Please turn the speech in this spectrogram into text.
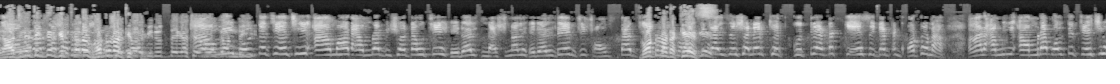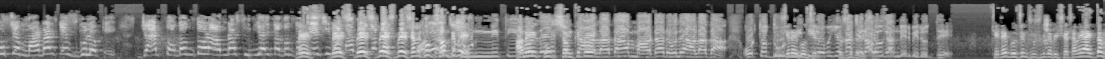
রাজনীতিকদের ক্ষেত্রে না ঘটনার ক্ষেত্রে বিরুদ্ধে গেছে রাহুল আমি গান্ধী। বলতে চেয়েছি আমার আমরা বিষয়টা হচ্ছে হেরাল্ড ন্যাশনাল হেরাল্ডের যে সংস্থার যে ঘটনাটা, case। organizationের ক্ষেত্রে একটা কেস এটা একটা ঘটনা। আর আমি আমরা বলতে চেয়েছি হচ্ছে মার্ডার কেসগুলোকে যার তদন্ত আমরা সিবিআই তদন্ত বেশ চেয়েছি বেশ বেশ বেশ বেশ আমি খুব সংক্ষেপে দুর্নীতি আমি খুব সংক্ষেপে আলাদা মার্ডার হলে আলাদা। ওর তো দুর্নীতির অভিযোগ আছে রাহুল গান্ধীর বিরুদ্ধে। সেটাই বলছেন সুস্মিতা বিশ্বাস। আমি একদম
